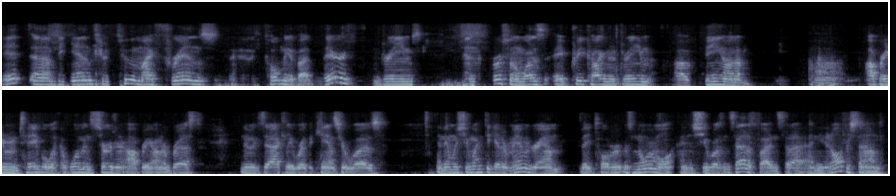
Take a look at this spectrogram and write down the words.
It uh, began through two of my friends who told me about their dreams and the first one was a precognitive dream of being on a uh, operating room table with a woman surgeon operating on her breast, knew exactly where the cancer was. And then when she went to get her mammogram, they told her it was normal, and she wasn't satisfied and said, I, I need an ultrasound.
